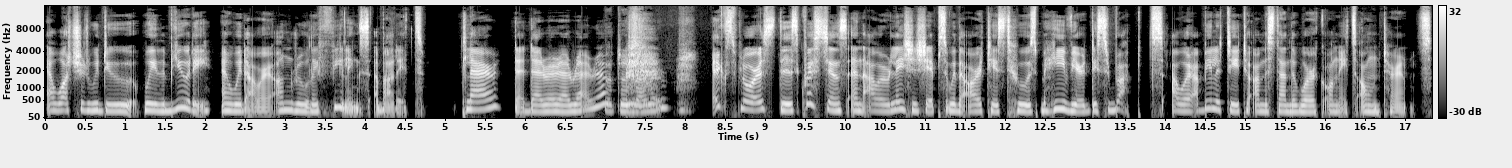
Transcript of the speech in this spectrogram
And what should we do with beauty and with our unruly feelings about it? Claire da- da- explores these questions and our relationships with the artist whose behavior disrupts our ability to understand the work on its own terms.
